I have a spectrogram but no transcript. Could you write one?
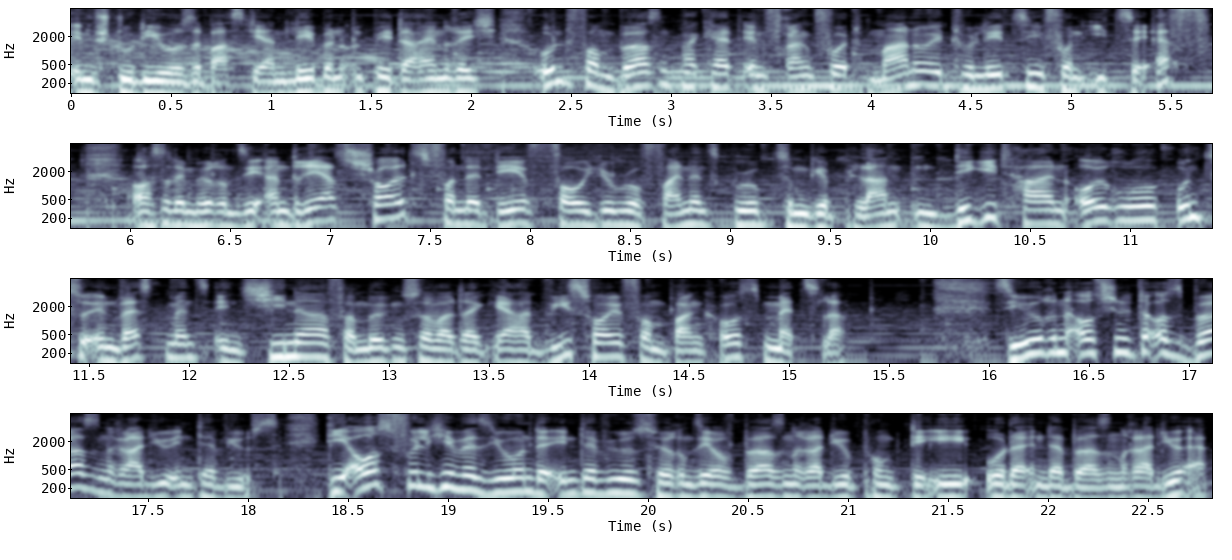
Im Studio Sebastian Leben und Peter Heinrich und vom Börsenparkett in Frankfurt Manuel Tulezi von ICF. Außerdem hören Sie Andreas Scholz von der DFV Euro Finance Group zum geplanten digitalen Euro und zu Investments in China, Vermögensverwalter Gerhard Wiesheu vom Bankhaus Metzler. Sie hören Ausschnitte aus Börsenradio-Interviews. Die ausführliche Version der Interviews hören Sie auf börsenradio.de oder in der Börsenradio-App.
